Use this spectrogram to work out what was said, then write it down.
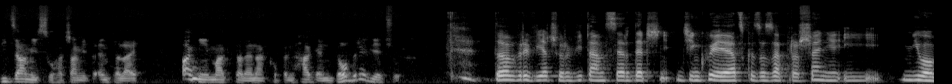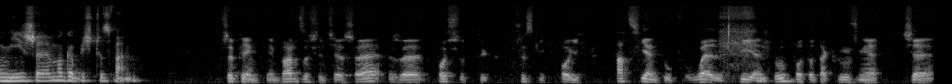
widzami, i słuchaczami w NT Live, Pani Magdalena Kopenhagen, dobry wieczór. Dobry wieczór, witam serdecznie. Dziękuję Jacku za zaproszenie i miło mi, że mogę być tu z Wami. Przepięknie, bardzo się cieszę, że pośród tych wszystkich Twoich pacjentów, well klientów, bo to tak różnie się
